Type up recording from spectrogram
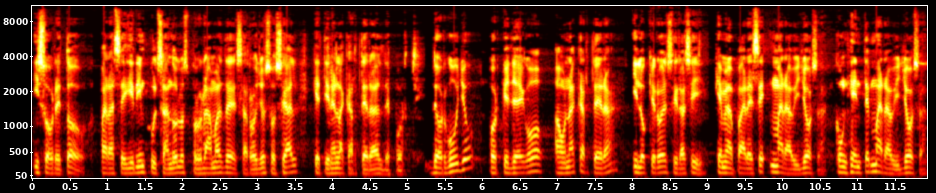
y sobre todo para seguir impulsando los programas de desarrollo social que tiene la cartera del deporte. De orgullo porque llego a una cartera y lo quiero decir así, que me parece maravillosa, con gente maravillosa,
